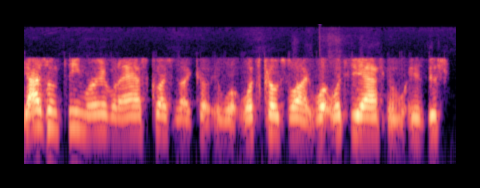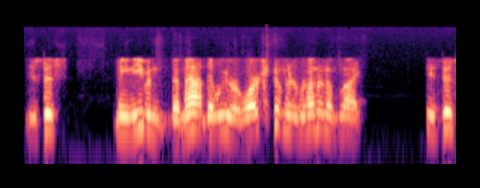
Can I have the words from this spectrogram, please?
guys on the team were able to ask questions like, "What's Coach like? What, what's he asking? Is this is this?" I mean, even the amount that we were working them and running them, like, is this?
